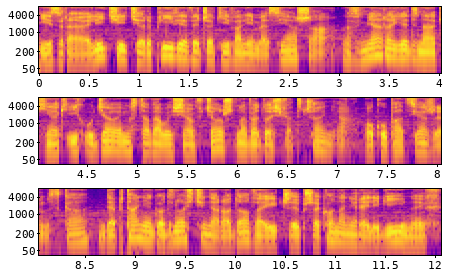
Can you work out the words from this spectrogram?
Izraelici cierpliwie wyczekiwali Mesjasza, w miarę jednak jak ich udziałem stawały się wciąż nowe doświadczenia, okupacja rzymska, deptanie godności narodowej czy przekonań religijnych,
